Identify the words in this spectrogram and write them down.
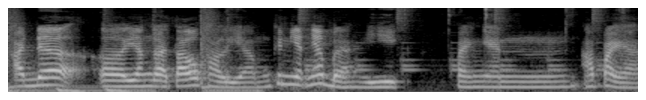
ada uh, yang nggak tahu kali ya. Mungkin niatnya baik pengen apa ya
